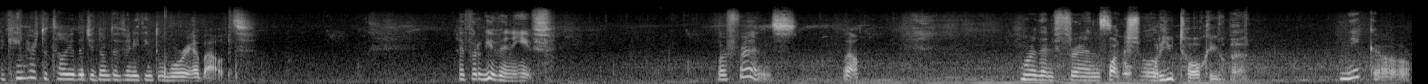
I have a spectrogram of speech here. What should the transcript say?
I came here to tell you that you don't have anything to worry about. I've forgiven Eve. We're friends. Well, more than friends, what. What are you talking about? Nico.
